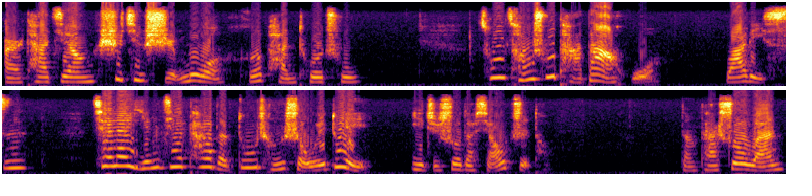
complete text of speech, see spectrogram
而他将事情始末和盘托出，从藏书塔大火，瓦里斯前来迎接他的都城守卫队，一直说到小指头。等他说完，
